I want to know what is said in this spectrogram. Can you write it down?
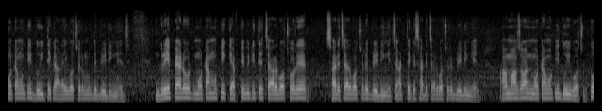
মোটামুটি দুই থেকে আড়াই বছরের মধ্যে ব্রিডিং এজ। গ্রে প্যারোড মোটামুটি ক্যাপটিভিটিতে চার বছরের সাড়ে চার বছরে ব্রিডিং এজ, চার থেকে সাড়ে চার বছরের ব্রিডিং এজ। আমাজন মোটামুটি দুই বছর। তো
